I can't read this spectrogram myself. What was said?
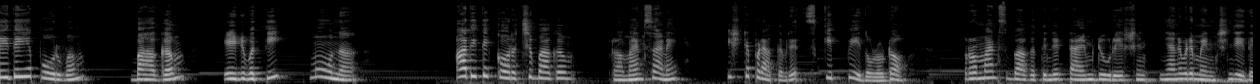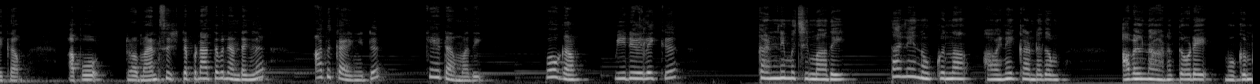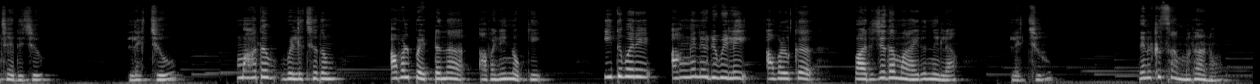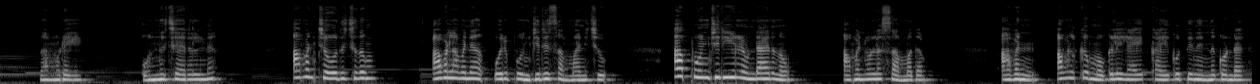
ഹൃദയപൂർവം ഭാഗം എഴുപത്തി മൂന്ന് ആദ്യത്തെ കുറച്ച് ഭാഗം റൊമാൻസ് ആണേ. ഇഷ്ടപ്പെടാത്തവർ സ്കിപ്പ് ചെയ്തോളൂ കേട്ടോ റൊമാൻസ് ഭാഗത്തിന്റെ ടൈം ഡ്യൂറേഷൻ ഞാനിവിടെ മെൻഷൻ ചെയ്തേക്കാം. അപ്പോൾ റൊമാൻസ് ഇഷ്ടപ്പെടാത്തവരുണ്ടെങ്കിൽ അത് കഴിഞ്ഞിട്ട് കേട്ടാൽ മതി. പോകാം വീഡിയോയിലേക്ക്. കണ്ണിമ ചിമ്മാതെ തന്നെ നോക്കുന്ന അവനെ കണ്ടതും അവൾ നാണത്തോടെ മുഖം ചരിച്ചു ലച്ചു മാധവ് വിളിച്ചതും അവൾ പെട്ടെന്ന് അവനെ നോക്കി. ഇതുവരെ അങ്ങനെ ഒരു വിളി അവൾക്ക് പരിചിതമായിരുന്നില്ല. ലച്ചു നിനക്ക് സമ്മതാണോ? നമ്മുടെ ഒന്നു ചേരലിന്? അവൻ ചോദിച്ചതും അവൾ അവന് ഒരു പുഞ്ചിരി സമ്മാനിച്ചു. ആ പുഞ്ചിരിയിലുണ്ടായിരുന്നു അവനുള്ള സമ്മതം. അവൻ അവൾക്ക് മുകളിലായി കൈകുത്തി നിന്നുകൊണ്ട്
